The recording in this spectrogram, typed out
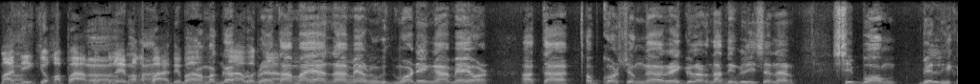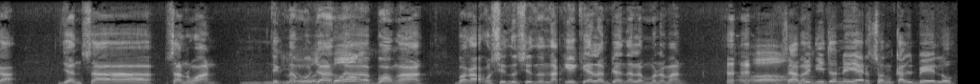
Madikyo ka pa, Ah, problema ka baka- pa, di ba? Baka magka-problema. Tama yan, ah, Mayor. Good morning, ah, Mayor. At ah, of course, yung ah, regular nating listener, si Bong Belhica, dyan sa San Juan. Tignan mo Yun, dyan, Bong. ah, Bong ha. Baka kung sino-sino nakikialam dyan, alam mo naman. Oo. Sabi dito ni Yerson Calvelo,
